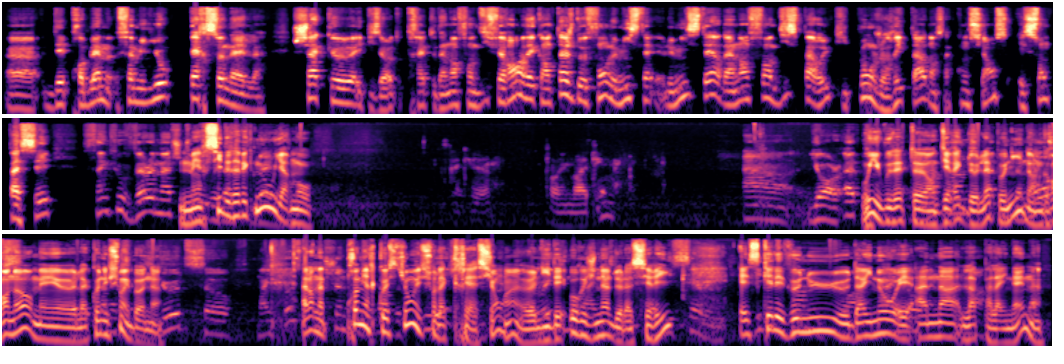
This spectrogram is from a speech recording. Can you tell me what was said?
euh, des problèmes familiaux personnels. Chaque euh, épisode traite d'un enfant différent avec en tâche de fond le mystère, le mystère d'un enfant disparu qui plonge Rita dans sa conscience et son passé. Thank you very much Merci d'être avec nous, Yarmo. Uh, oui, vous êtes euh, en direct de Laponie, dans le Grand Nord, mais euh, la connexion est bonne. Alors ma première question est sur la création, hein, euh, l'idée originale de la série. Est-ce qu'elle est venue d'Aino et Anna Lapalainen?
